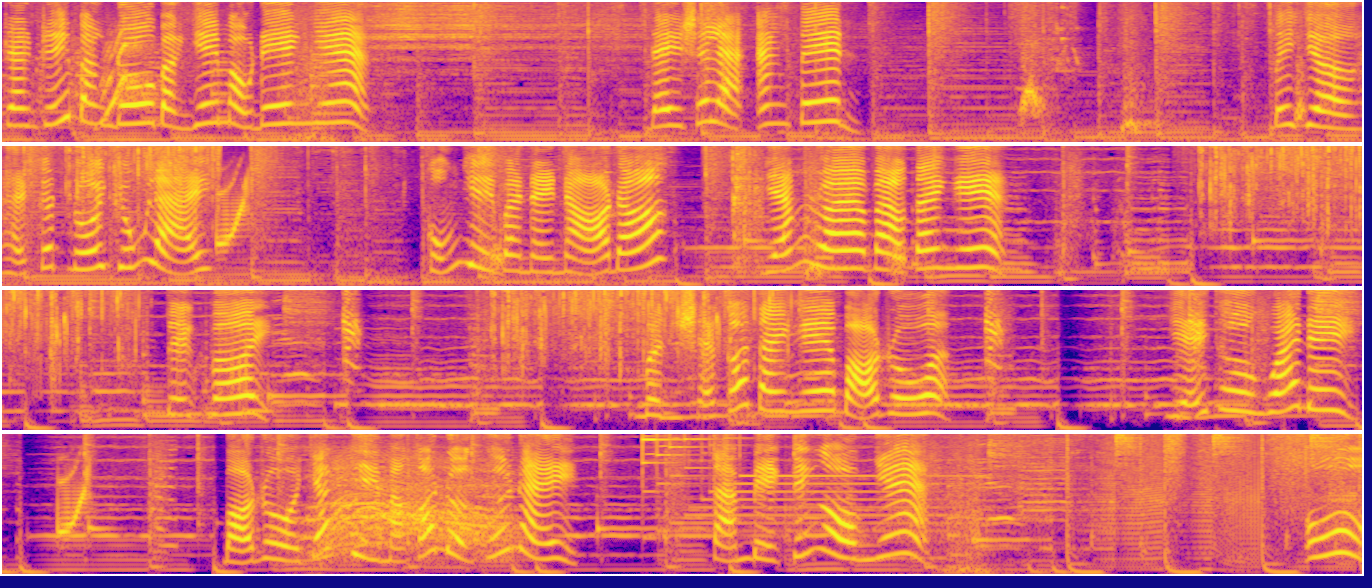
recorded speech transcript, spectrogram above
Trang trí băng đô bằng dây màu đen nha. Đây sẽ là anten Bây giờ hãy kết nối chúng lại. Cũng gì bài này nọ đó Dán loa vào tai nghe. Tuyệt vời. Mình sẽ có tai nghe bỏ rùa. Dễ thương quá đi. Bỏ rùa chắc gì mà có được thứ này. Tạm biệt tiếng ồn nha. Ồ,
